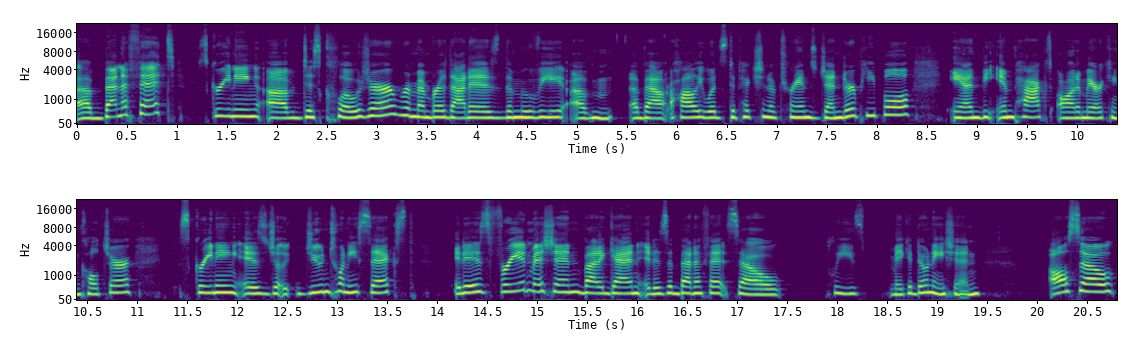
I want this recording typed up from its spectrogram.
A benefit screening of Disclosure. Remember, that is the movie um, about Hollywood's depiction of transgender people and the impact on American culture. Screening is Ju- June 26th. It is free admission, but again, it is a benefit. So please make a donation. Also,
